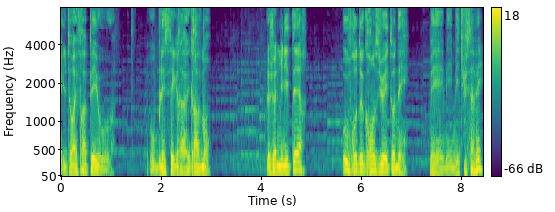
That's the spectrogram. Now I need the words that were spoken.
il t'aurait frappé ou, ou blessé gravement. » Le jeune militaire ouvre de grands yeux étonnés. Mais, mais, mais tu savais?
